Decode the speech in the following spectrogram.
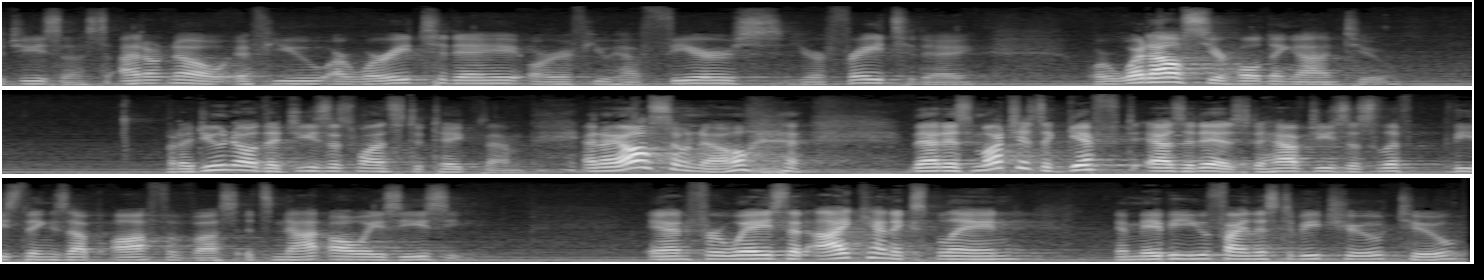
to Jesus. I don't know if you are worried today or if you have fears, you're afraid today, or what else you're holding on to. But I do know that Jesus wants to take them. And I also know that as much as a gift as it is to have Jesus lift these things up off of us, it's not always easy. And for ways that I can't explain, and maybe you find this to be true too,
